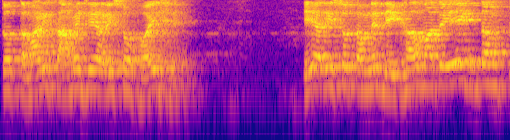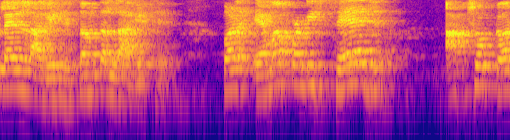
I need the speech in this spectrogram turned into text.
તો તમારી સામે જે અરીસો હોય છે, એ અરીસો તમને દેખાવમાં તો એકદમ પ્લેન લાગે છે, સમતલ લાગે છે. પણ એમાં પણ બી સહેજ આછો કર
